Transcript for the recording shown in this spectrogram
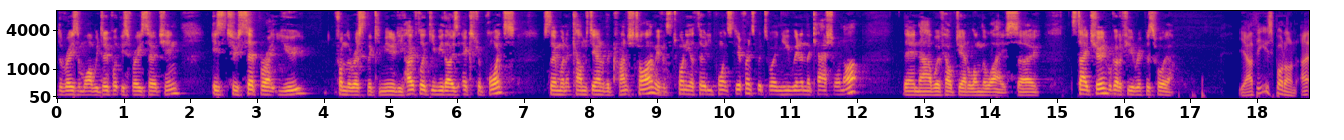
the reason why we do put this research in is to separate you from the rest of the community. Hopefully, give you those extra points. So then, when it comes down to the crunch time, if it's 20 or 30 points difference between you winning the cash or not, then uh, we've helped you out along the way. So stay tuned. We've got a few rippers for you. Yeah, I think you're spot on. I,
